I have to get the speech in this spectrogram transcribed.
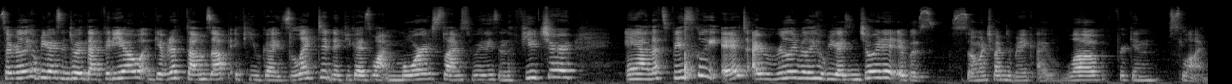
So I really hope you guys enjoyed that video. Give it a thumbs up if you guys liked it and if you guys want more slime smoothies in the future. And that's basically it. I really, really hope you guys enjoyed it. It was so much fun to make. I love freaking slime.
